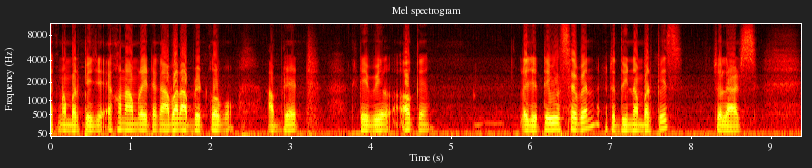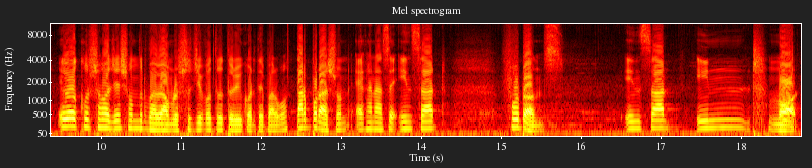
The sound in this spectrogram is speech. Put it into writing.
এক নম্বর পেজে এখন আমরা এটাকে আবার আপডেট করব। আপডেট টেবিল ওকে এই যে টেবিল সেভেন এটা দুই নাম্বার পেজ চলে আসছে। এবার খুব সহজে সুন্দরভাবে আমরা সূচিপত্র তৈরি করতে পারব। তারপর আসুন, এখানে আছে insert footnotes insert endnote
